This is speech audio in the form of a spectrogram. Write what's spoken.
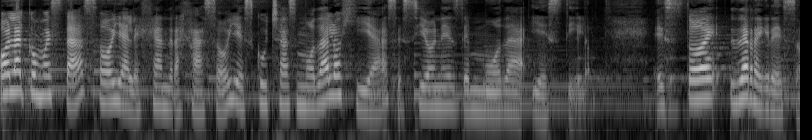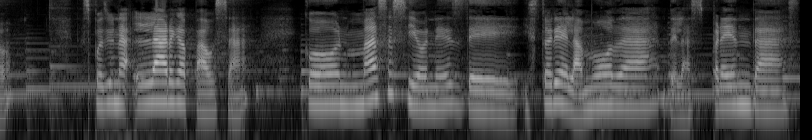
Hola, ¿cómo estás? Soy Alejandra Jasso y escuchas Modalogía, sesiones de moda y estilo. Estoy de regreso después de una larga pausa con más sesiones de historia de la moda, de las prendas,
